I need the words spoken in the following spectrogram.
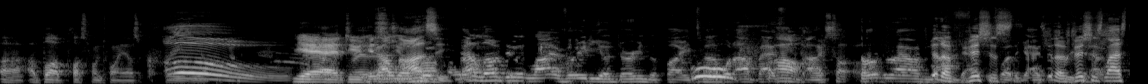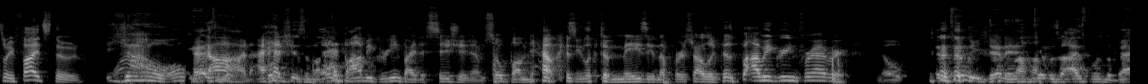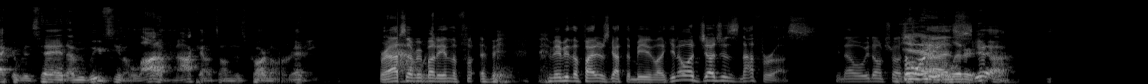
uh, above plus 120. That was a crazy. Oh, yeah, dude. I love, I love doing live radio during the fights. Ooh. I, oh, I saw third round. It's been a vicious, it's been a vicious out. last three fights, dude. Wow. Yo, oh my god! I had I had Bobby Green by decision. I'm so bummed out because he looked amazing in the first round. I was like, "This Bobby Green forever." Nope. until he didn't, uh-huh. until his eyes were in the back of his head. I mean, we've seen a lot of knockouts on this card already. Perhaps everybody in the maybe the fighters got the meeting like, you know what, judges, not for us. You know, we don't trust you guys. Yeah.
